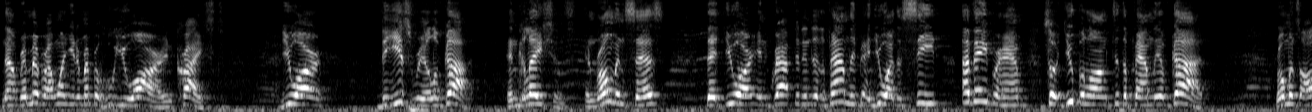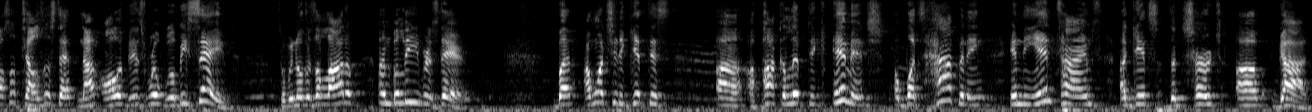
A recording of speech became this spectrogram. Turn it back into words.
Now, remember, I want you to remember who you are in Christ. You are the Israel of God in Galatians. And Romans says that you are engrafted into the family and you are the seed of Abraham, so you belong to the family of God. Romans also tells us that not all of Israel will be saved. So we know there's a lot of unbelievers there. But I want you to get this uh, apocalyptic image of what's happening in the end times against the church of God.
